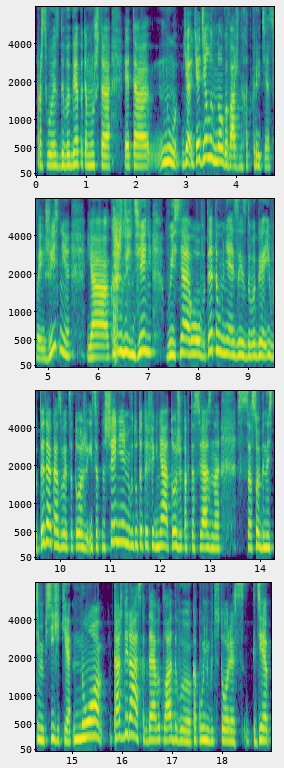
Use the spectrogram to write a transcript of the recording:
про свой СДВГ, потому что это, ну, я, я делаю много важных открытий о своей жизни. Я каждый день выясняю, о, вот это у меня из-за СДВГ, и вот это, оказывается, тоже. И с отношениями вот тут эта фигня тоже как-то связана с особенностями психики. Но каждый раз, когда я выкладываю какую-нибудь сторис, где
